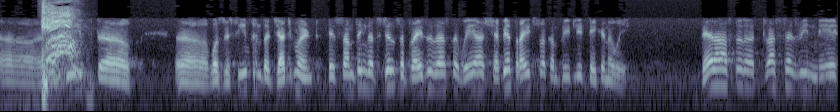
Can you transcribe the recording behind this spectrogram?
uh, received, uh, uh, was received in the judgment is something that still surprises us, the way our Shebait rights were completely taken away. Thereafter, a trust has been made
